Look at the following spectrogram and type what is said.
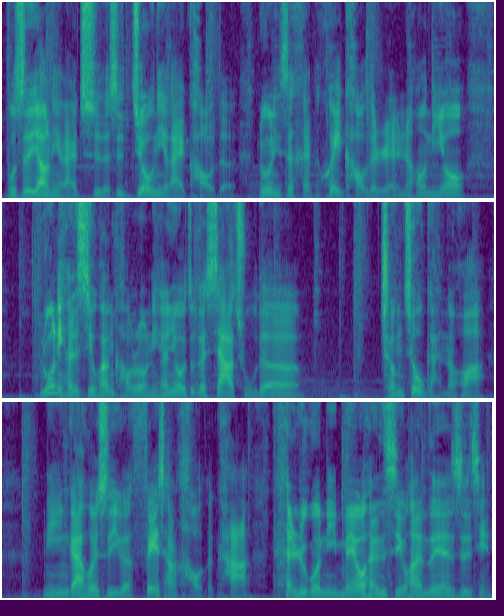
不是要你来吃的，是揪你来烤的。如果你是很会烤的人，然后你又，如果你很喜欢烤肉，你很有这个下厨的成就感的话。你应该会是一个非常好的咖，但如果你没有很喜欢这件事情，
